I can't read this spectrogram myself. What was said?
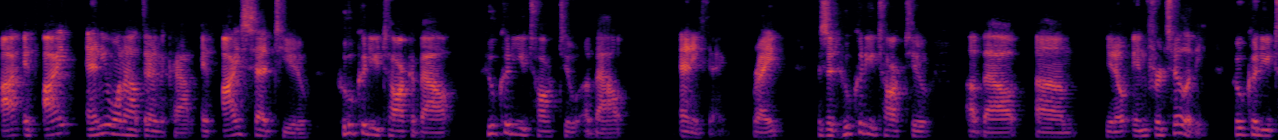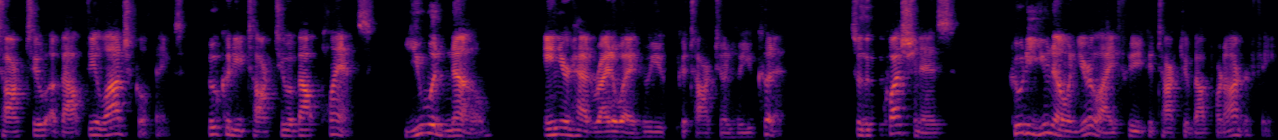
I, if I, anyone out there in the crowd, if I said to you, who could you talk about? Who could you talk to about anything, right? I said, who could you talk to about, um, you know, infertility? Who could you talk to about theological things? Who could you talk to about plants? You would know in your head right away who you could talk to and who you couldn't. So the question is, who do you know in your life who you could talk to about pornography?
